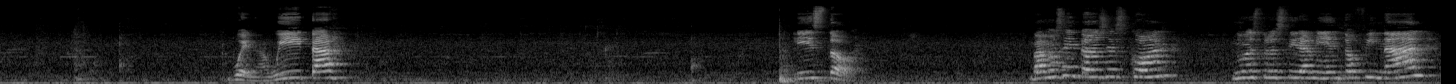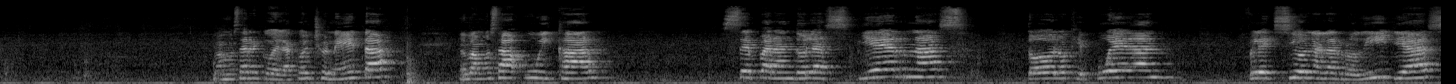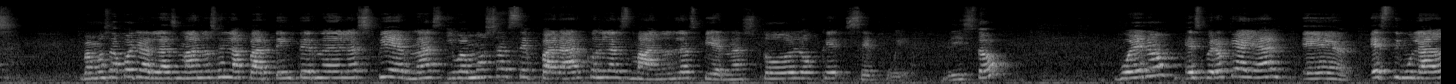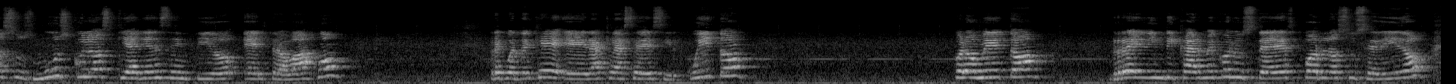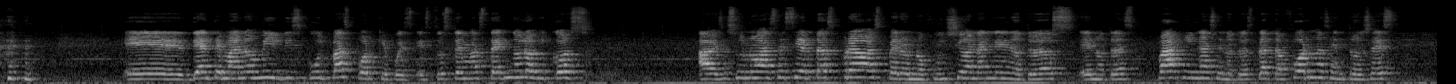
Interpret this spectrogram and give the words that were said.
Bueno, agüita. Listo. Vamos entonces con nuestro estiramiento final. Vamos a recoger la colchoneta. Nos vamos a ubicar separando las piernas, todo lo que puedan. Flexiona las rodillas. Vamos a apoyar las manos en la parte interna de las piernas y vamos a separar con las manos las piernas todo lo que se pueda. ¿Listo? Bueno, espero que hayan eh, estimulado sus músculos, que hayan sentido el trabajo. Recuerden que era clase de circuito. Prometo reivindicarme con ustedes por lo sucedido. Eh, de antemano mil disculpas porque pues estos temas tecnológicos a veces uno hace ciertas pruebas pero no funcionan en, en otras páginas, en otras plataformas, entonces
